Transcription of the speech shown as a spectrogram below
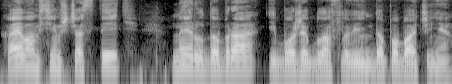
Хай вам всім щастить, миру, добра і Божих благословень. До побачення!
